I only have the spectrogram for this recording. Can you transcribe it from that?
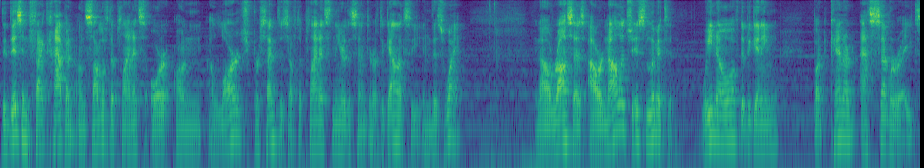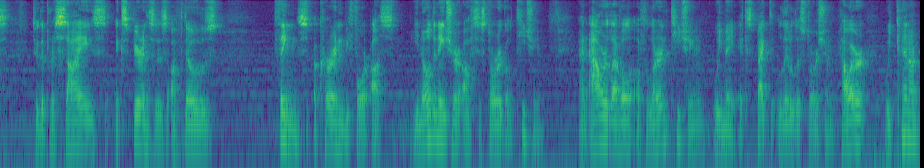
did this in fact happen on some of the planets or on a large percentage of the planets near the center of the galaxy in this way? Now Ra says, Our knowledge is limited. We know of the beginning, but cannot asseverate to the precise experiences of those things occurring before us. You know the nature of historical teaching. At our level of learned teaching, we may expect little distortion. However, we cannot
